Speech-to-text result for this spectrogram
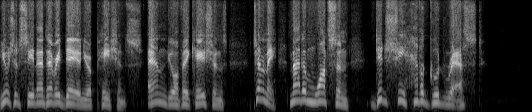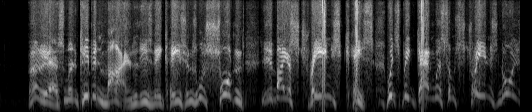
You should see that every day in your patients and your vacations. Tell me, Madam Watson, did she have a good rest? Oh, yes, but keep in mind that these vacations were shortened by a strange case, which began with some strange noise.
